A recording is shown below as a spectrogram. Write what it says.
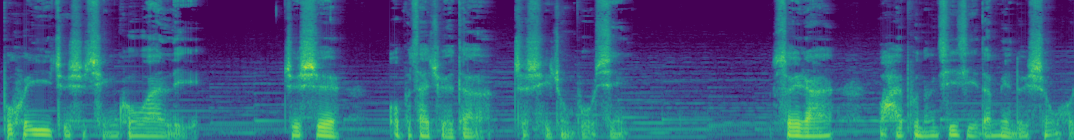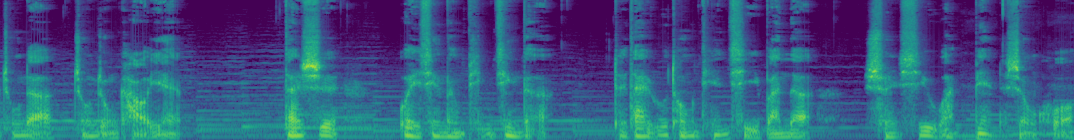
不会一直是晴空万里，只是我不再觉得这是一种不幸。虽然。我还不能积极的面对生活中的种种考验，但是我已经能平静的对待如同天气一般的瞬息万变的生活。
